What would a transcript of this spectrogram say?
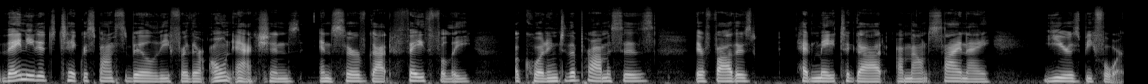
they needed to take responsibility for their own actions and serve God faithfully according to the promises their fathers had made to God on Mount Sinai years before.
